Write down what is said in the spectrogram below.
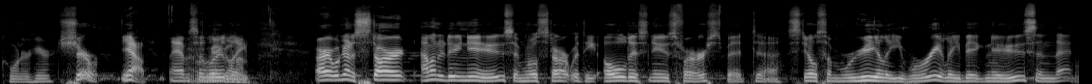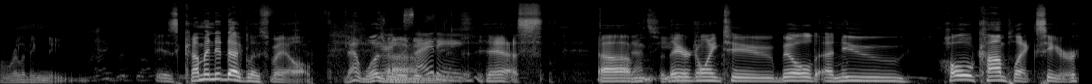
corner here? Sure. Yeah, absolutely. All right, we're going to start. I'm going to do news, and we'll start with the oldest news first, but uh, still some really, really big news, and that really big news is coming to Douglasville. That was really exciting. Big news. Yes, um, they're going to build a new whole complex here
